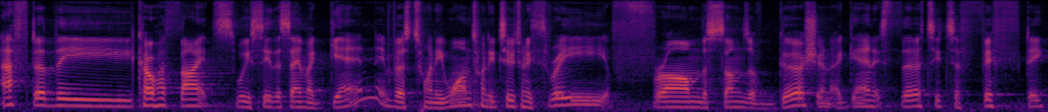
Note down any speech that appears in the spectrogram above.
After the Kohathites, we see the same again in verse 21, 22, 23. From the sons of Gershon, again, it's 30 to 50.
